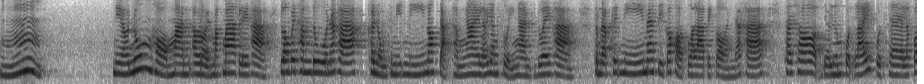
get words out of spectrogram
อืม เหนียวนุ่มหอมมันอร่อยมาก ๆ เลยค่ะ ลองไปทำดูนะคะ ขนมชนิดนี้นอกจากทำง่ายแล้วยังสวยงามอีกด้วยค่ะสำหรับคลิปนี้แม่ซีก็ขอตัวลาไปก่อนนะคะ ถ้าชอบอย่าลืมกดไลค์กดแชร์แล้วก็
